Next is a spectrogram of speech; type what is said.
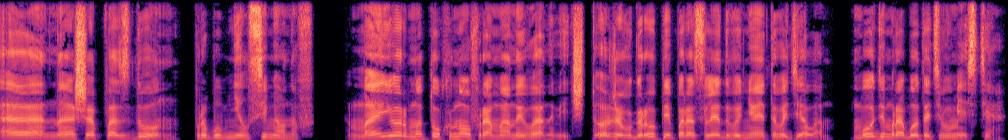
«А, наш опоздун», — пробубнил Семенов. «Майор Матухнов Роман Иванович, тоже в группе по расследованию этого дела. Будем работать вместе».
